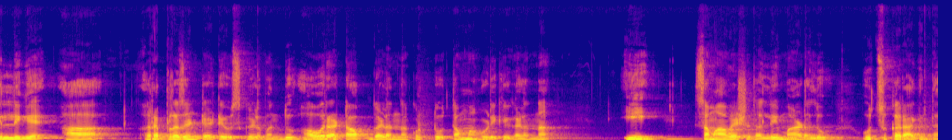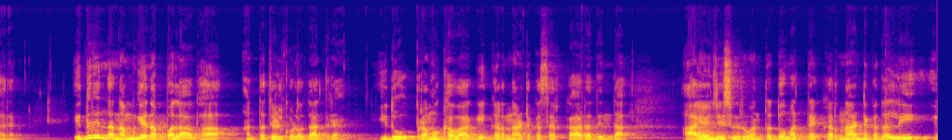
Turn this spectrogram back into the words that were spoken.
ಇಲ್ಲಿಗೆ ಆ ರೆಪ್ರೆಸೆಂಟೇಟಿವ್ಸ್ಗಳು ಬಂದು ಅವರ ಟಾಪ್ಗಳನ್ನು ಕೊಟ್ಟು ತಮ್ಮ ಹೂಡಿಕೆಗಳನ್ನು ಈ ಸಮಾವೇಶದಲ್ಲಿ ಮಾಡಲು ಉತ್ಸುಕರಾಗಿದ್ದಾರೆ. ಇದರಿಂದ ನಮಗೇನಪ್ಪ ಲಾಭ ಅಂತ ತಿಳ್ಕೊಳ್ಳೋದಾದರೆ, ಇದು ಪ್ರಮುಖವಾಗಿ ಕರ್ನಾಟಕ ಸರ್ಕಾರದಿಂದ ಆಯೋಜಿಸಿರುವಂಥದ್ದು ಮತ್ತು ಕರ್ನಾಟಕದಲ್ಲಿ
